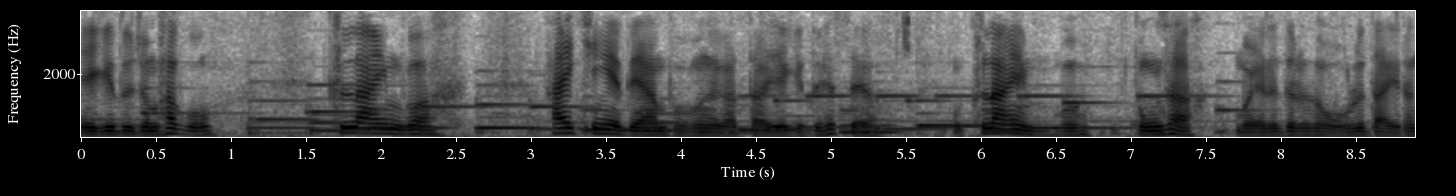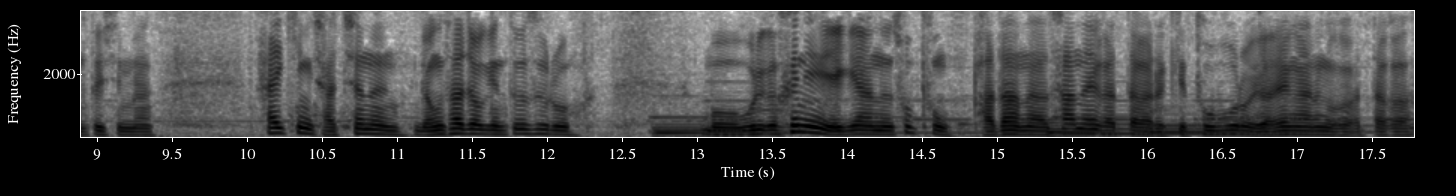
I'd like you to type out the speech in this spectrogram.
얘기도 좀 하고 클라임과 하이킹에 대한 부분을 갖다가 얘기도 했어요. 뭐 클라임 뭐 동사 뭐 예를 들어서 오르다 이런 뜻이면 하이킹 자체는 명사적인 뜻으로 뭐 우리가 흔히 얘기하는 소풍 바다나 산을 갖다가 이렇게 도보로 여행하는 것 갖다가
